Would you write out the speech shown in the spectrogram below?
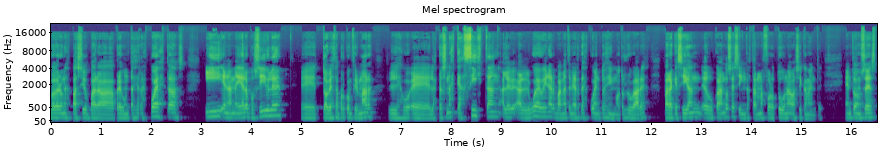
va a haber un espacio para preguntas y respuestas y en la medida de lo posible, eh, todavía está por confirmar, las personas que asistan al, e- al webinar van a tener descuentos en otros lugares para que sigan educándose sin gastar una fortuna, básicamente. Entonces,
